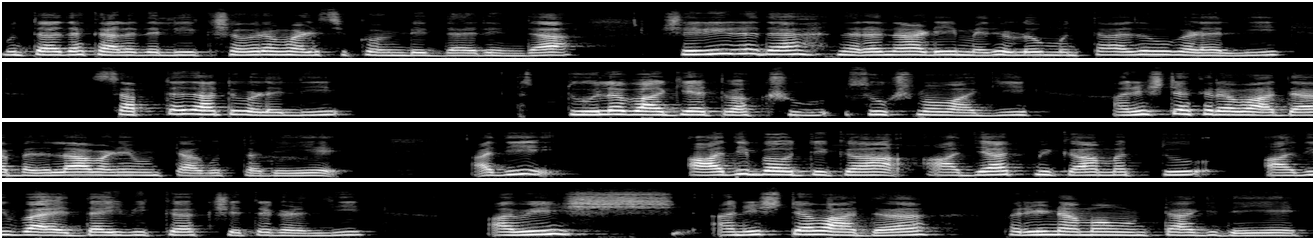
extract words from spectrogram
ಮುಂತಾದ ಕಾಲದಲ್ಲಿ ಕ್ಷೌರ ಮಾಡಿಸಿಕೊಂಡಿದ್ದರಿಂದ ಶರೀರದ ನರನಾಡಿ ಮೆದುಳು ಮುಂತಾದವುಗಳಲ್ಲಿ ಸಪ್ತಧಾತುಗಳಲ್ಲಿ ಸ್ಥೂಲವಾಗಿ ಅಥವಾ ಸೂಕ್ಷ್ಮವಾಗಿ ಅನಿಷ್ಟಕರವಾದ ಬದಲಾವಣೆ ಉಂಟಾಗುತ್ತದೆಯೇ? ಅದಿ ಆದಿಭೌತಿಕ ಆಧ್ಯಾತ್ಮಿಕ ಮತ್ತು ದೈವಿಕ ಕ್ಷೇತ್ರಗಳಲ್ಲಿ ಅವಿಶ್, ಅನಿಷ್ಟವಾದ ಪರಿಣಾಮ ಉಂಟಾಗಿದೆಯೇ?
